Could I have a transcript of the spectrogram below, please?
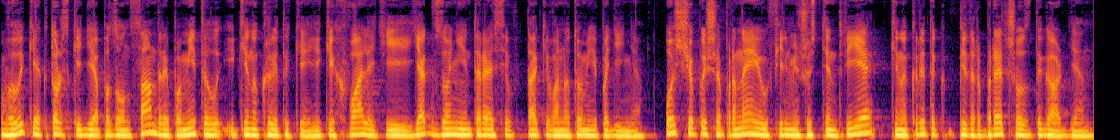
Великий акторський діапазон Сандри помітили і кінокритики, які хвалять її як в зоні інтересів, так і в анатомії падіння. Ось що пише про неї у фільмі Жустін Тріє кінокритик Пітер Бредшоу з The Guardian.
